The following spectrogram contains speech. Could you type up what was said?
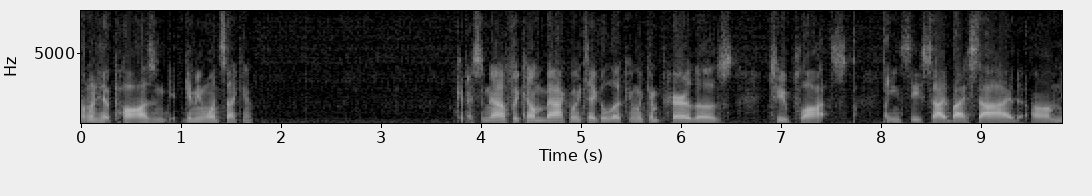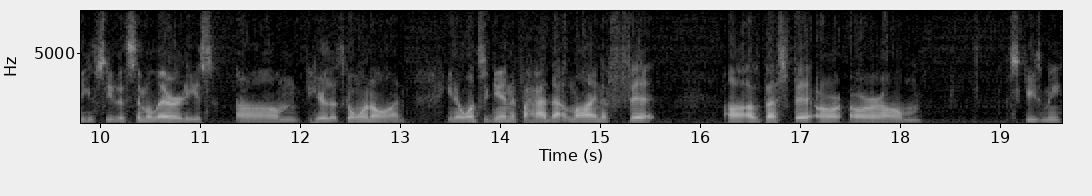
I'm going to hit pause and give me one second. Okay, so now if we come back and we take a look and we compare those two plots. You can see side by side um, you can see the similarities um, here that's going on. You know once again if I had that line of fit uh, of best fit or, or um, excuse me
